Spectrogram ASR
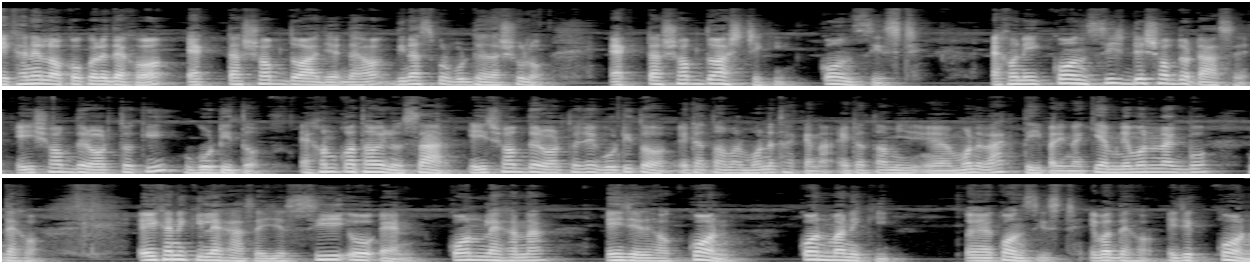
এখানে লক্ষ্য করে দেখো, একটা শব্দ আছে দেখো, দিনাজপুর বোর্ড দুই হাজার ষোলো। একটা শব্দ আসছে কি? কনসিস্ট এখন এই কনসিস্ট যে শব্দটা আছে, এই শব্দের অর্থ কি? গঠিত। এখন কথা হইল, স্যার, এই শব্দের অর্থ যে গঠিত, এটা তো আমার মনে থাকে না। এটা তো আমি মনে রাখতেই পারি না। কেমনে মনে রাখব? দেখো, এইখানে কি লেখা আছে? এই যে সিও এন কন লেখা না? এই যে দেখো কন কন মানে কি? কনসিস্ট এবার দেখো, এই যে কন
